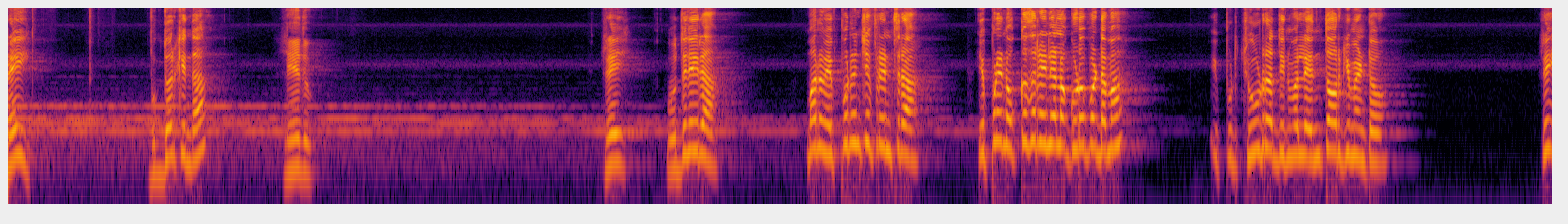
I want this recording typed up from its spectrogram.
రేయ్ బుక్ దొరికిందా? లేదు. రేయ్ వదిలేరా. మనం ఎప్పటి నుంచి ఫ్రెండ్స్ రా? ఎప్పుడైనా ఒక్కసారి అయినా ఇలా గొడవ పడ్డామా? ఇప్పుడు చూడరా దీనివల్ల ఎంత ఆర్గ్యుమెంటో రే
